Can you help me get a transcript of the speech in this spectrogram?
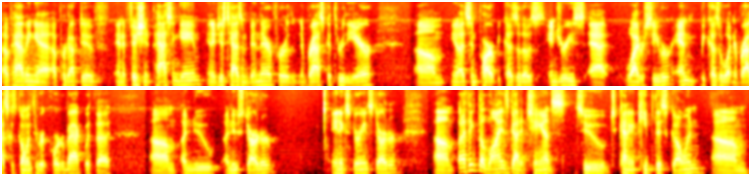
of having a, a, productive and efficient passing game, and it just hasn't been there for Nebraska through the air. Um, you know, that's in part because of those injuries at wide receiver, and because of what Nebraska's going through at quarterback with a um, a new a new starter, inexperienced starter. Um, but I think the line's got a chance to to kind of keep this going. Um,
